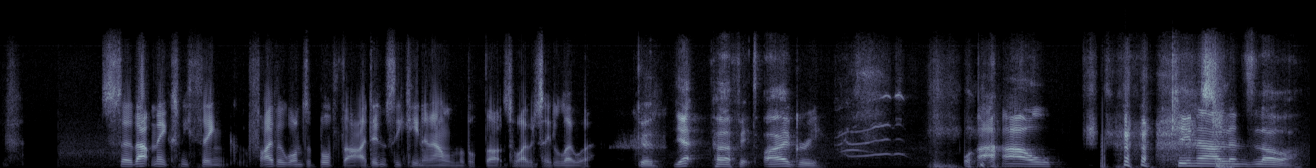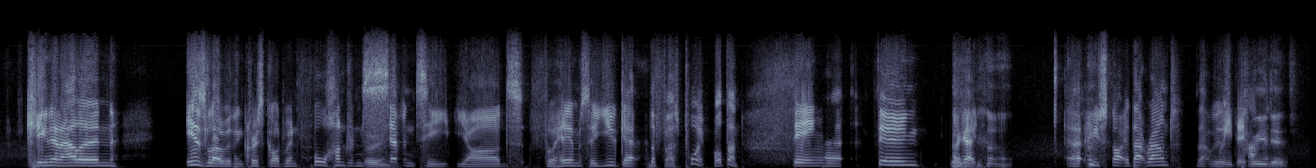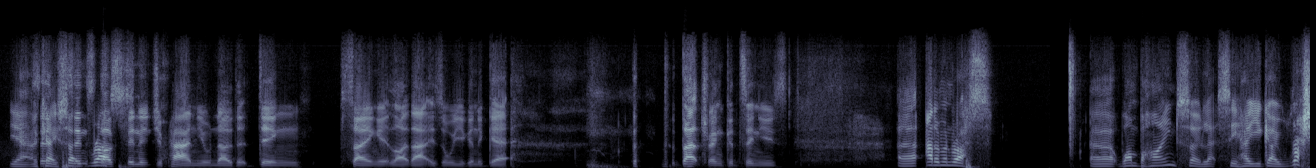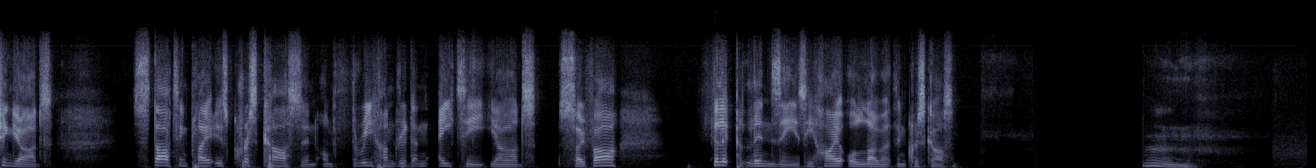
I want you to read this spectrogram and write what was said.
So that makes me think 501's above that. I didn't see Keenan Allen above that, so I would say lower. Good. Yep. Perfect. I agree. Wow. Keenan Allen's lower. Keenan Allen is lower than Chris Godwin, 470 yards for him. So you get the first point. Well done. Ding. Ding. Okay. Uh, who started that round? That was We did. Pat. we did. Yeah. Okay. Since, So since Russ, Doug's been in Japan, you'll know that Ding saying it like that is all you're going to get. that trend continues. uh, Adam and Russ, uh, one behind. So let's see how you go. Rushing yards. Starting player is Chris Carson on 380 yards so far. Philip Lindsay, is he higher or lower than Chris Carson? Hmm.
